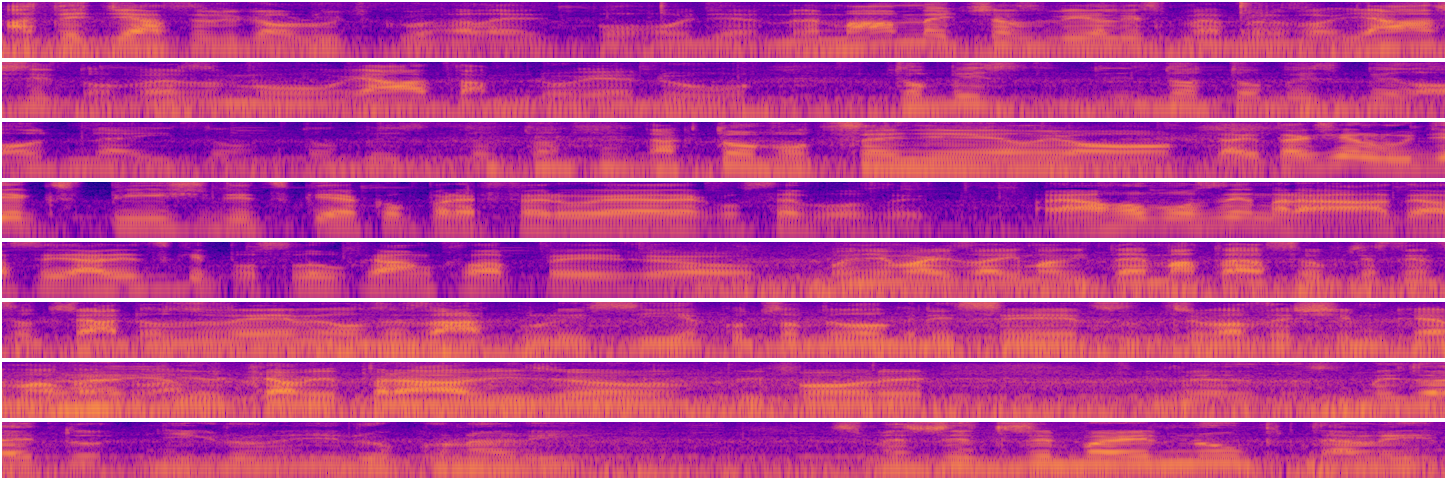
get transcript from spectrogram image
A teď já jsem říkal, Luďku, hele, v pohodě, máme čas, vyjeli jsme brzo, já si to vezmu, já tam dojedu. To bys, no, to bys byl hodnej, to, to bys, to, to, tak to ocenil, jo. Tak, takže Luděk spíš vždycky jako preferuje jako se vozit. A já ho vozím rád, já si já vždycky poslouchám chlapy, že jo. Oni mají zajímavý témata, já se občas něco třeba dozvím, jo, ze zákulisí, jako co bylo kdysi, co třeba se Šimkem a tak. Jirka vypráví, že jo, ty fóry. jsme tady to, nikdo není dokonalý, jsme se třeba jednou ptali,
